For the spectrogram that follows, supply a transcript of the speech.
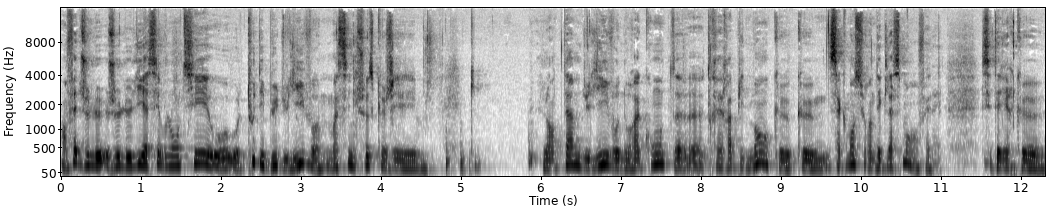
En fait, je le, je le, lis assez volontiers au, tout début du livre. Moi, c'est une chose que j'ai. L'entame du livre nous raconte euh, très rapidement que, que, ça commence sur un déclassement, en fait. C'est-à-dire que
